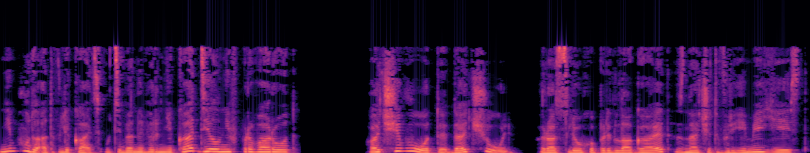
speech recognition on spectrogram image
Не буду отвлекать, у тебя наверняка дел не в проворот. А чего ты, дочуль? Раз Леха предлагает, значит, время есть.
